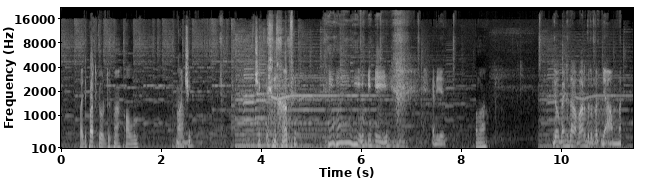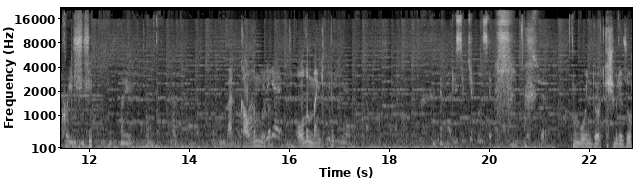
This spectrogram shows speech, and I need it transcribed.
Body part gördü. Ha aldım. Lan çık. Çık. ne yapıyor? Hadi gel. Ama Yo bence daha vardır bak ya amma koyayım. Hadi. ben kaldım burada. Oğlum ben gittim. Bu oyun 4 kişi bile zor.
